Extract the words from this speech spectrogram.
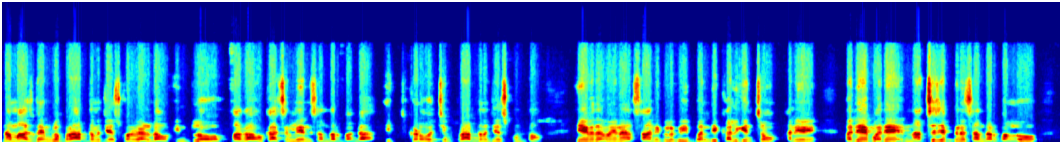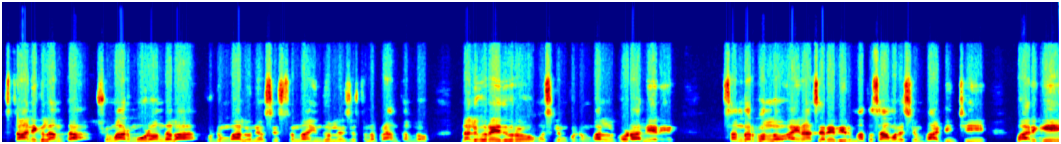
నమాజ్ టైంలో ప్రార్థన చేసుకొని వెళ్ళడం. ఇంట్లో మాకు అవకాశం లేని సందర్భంగా ఇక్కడ వచ్చి ప్రార్థన చేసుకుంటాం. ఏ విధమైన స్థానికులకు ఇబ్బంది కలిగించం అని పదే పదే నచ్చ చెప్పిన సందర్భంలో స్థానికులంతా సుమారు మూడు వందల కుటుంబాలు నివసిస్తున్న హిందువులు నివసిస్తున్న ప్రాంతంలో నలుగురు ఐదుగురు ముస్లిం కుటుంబాలు కూడా లేని సందర్భంలో అయినా సరే వీరు మత సామరస్యం పాటించి వారికి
